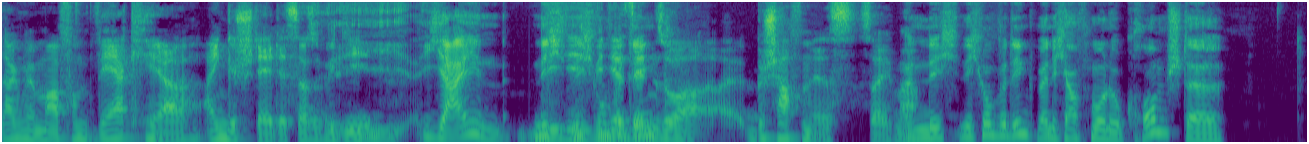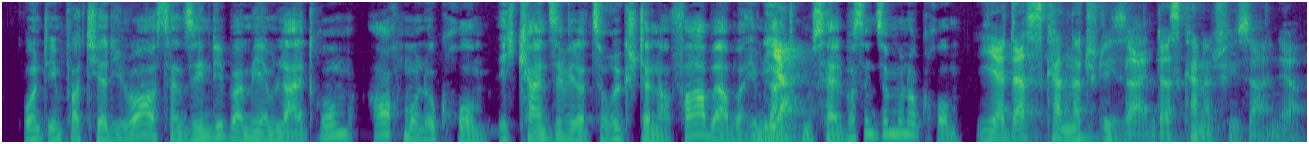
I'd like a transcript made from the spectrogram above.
sagen wir mal, vom Werk her eingestellt ist. Also, wie die. Jein. Nicht, wie, die, nicht wie der. Sensor äh, beschaffen ist, sag ich mal. Nicht, nicht unbedingt, wenn ich auf Monochrom stelle und importiere die RAWs, dann sind die bei mir im Lightroom auch monochrom. Ich kann sie wieder zurückstellen auf Farbe, aber im Ja. Lightroom selber sind sie monochrom. Ja, das kann natürlich sein. Das kann natürlich sein, ja.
